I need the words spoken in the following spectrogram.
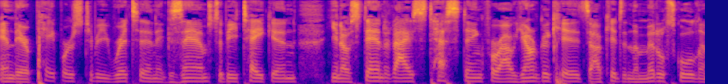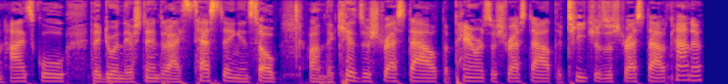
and there are papers to be written, exams to be taken, you know, standardized testing for our younger kids, our kids in the middle school and high school. They're doing their standardized testing. And so, um, the kids are stressed out. The parents are stressed out. The teachers are stressed out. Kind of,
